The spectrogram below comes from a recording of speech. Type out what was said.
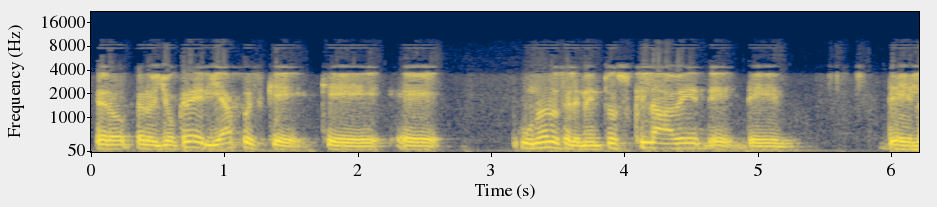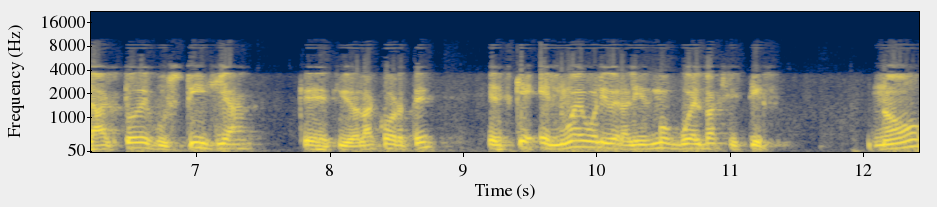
Pero, pero yo creería pues que, que eh, uno de los elementos clave de, del acto de justicia que decidió la Corte es que el nuevo liberalismo vuelva a existir. No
